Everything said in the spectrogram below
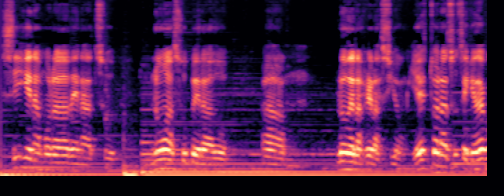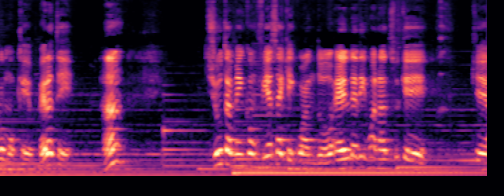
sigue enamorada de Natsu, no ha superado lo de la relación. Y esto Natsu se queda como que, espérate, ¿ah? Shu también confiesa que cuando él le dijo a Natsu que, que,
